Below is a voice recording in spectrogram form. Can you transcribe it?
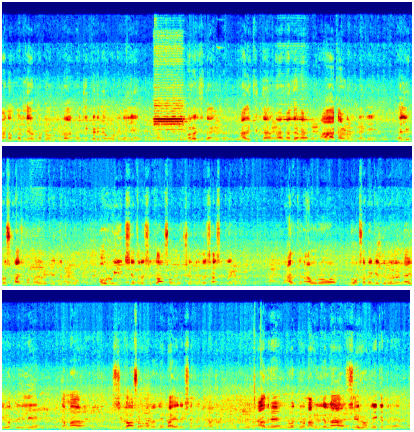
ಅನಂತ್ ಗಡ್ದೇವ್ರ ಮಠ ಅವರು ಕೂಡ ಅತಿ ಕಡಿಮೆ ಓಟಿನಲ್ಲಿ ಪರಾಜಿತ ಆಗಿದ್ದಾರೆ. ಅದಕ್ಕಿಂತ ಅದ, ಆ- ಕಾರಣದಿಂದಾಗಿ ಅಲ್ಲಿ ಬಸವರಾಜ ಬೊಮ್ಮಾಯಿಯವರು ಗೆದ್ದಿದ್ದರು. ಅವರು ಈ ಕ್ಷೇತ್ರ, ಶಿಗ್ಗಾಂವ್ ಸವಣೂರು ಕ್ಷೇತ್ರದ ಶಾಸಕರಾಗಿದ್ದರು. ಅದಕ್ಕೆ ಅವರು ಲೋಕಸಭೆ ಗೆದ್ದಿರೋದ್ರಿಂದ ಇವತ್ತು ಇಲ್ಲಿ ನಮ್ಮ ಶಿಗ್ಗಾಂವ್ ಸವಣೂರಲ್ಲಿ ಬೈ ಎಲೆಕ್ಷನ್ ಬಂದಿದೆ. ಆದರೆ ಇವತ್ತು ನಾವು ಇಲ್ಲೆಲ್ಲ ಸೇರೋದು ಏಕೆಂದರೆ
